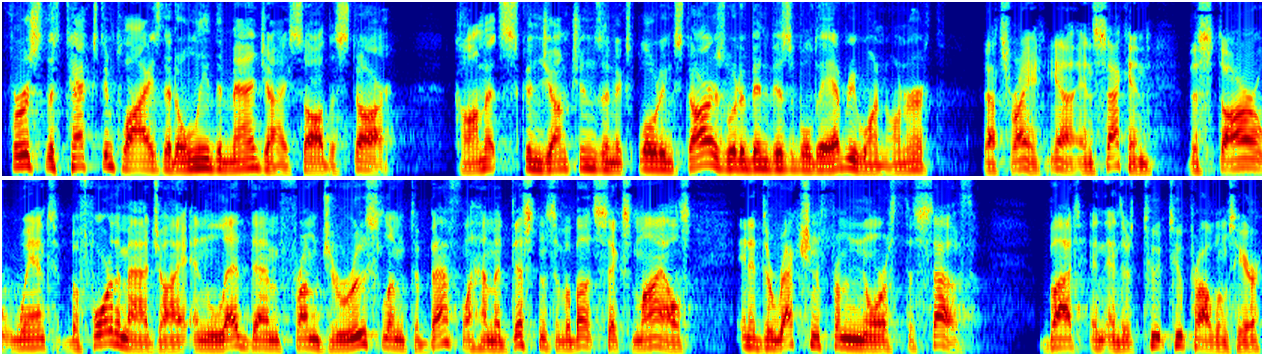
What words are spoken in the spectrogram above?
First, the text implies that only the Magi saw the star. Comets, conjunctions, and exploding stars would have been visible to everyone on earth. That's right. Yeah. And second, the star went before the Magi and led them from Jerusalem to Bethlehem, a distance of about six miles, in a direction from north to south. But, and, and there's two, two problems here.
